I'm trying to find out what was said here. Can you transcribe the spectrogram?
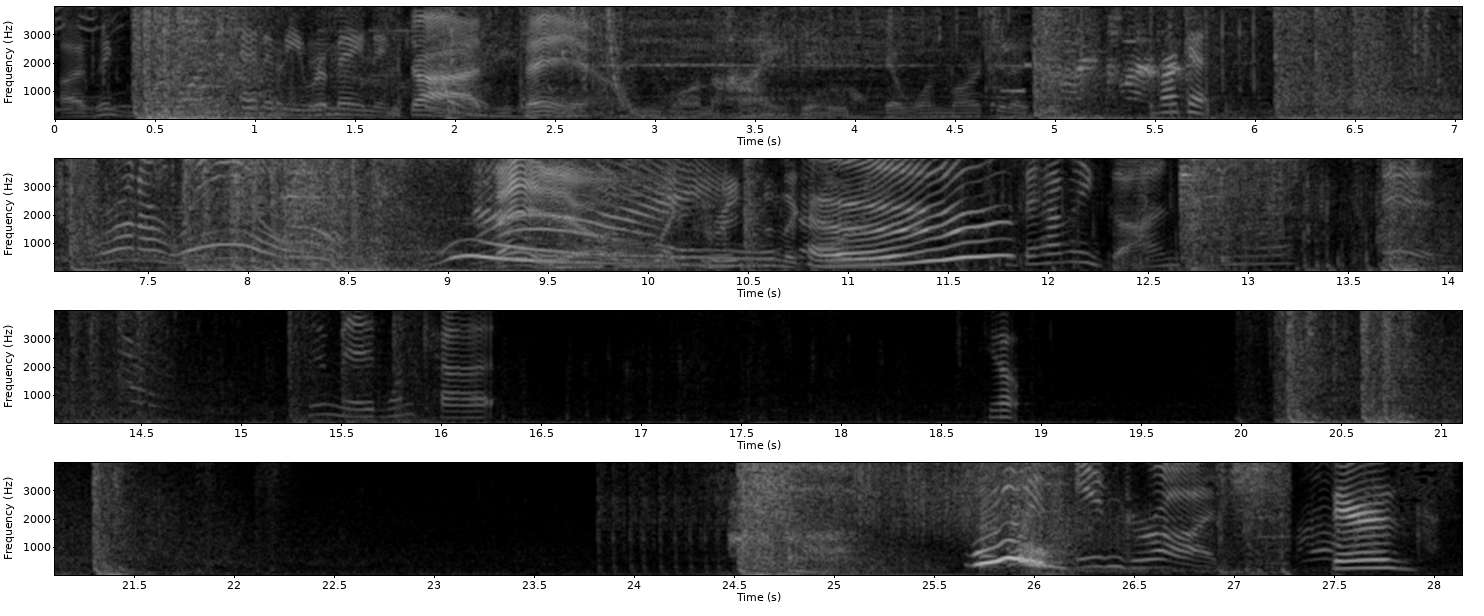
I think One enemy remaining. God damn. Everyone hiding. yeah, one market. I think. Mark it. We're on a roll. Damn. Like grins in the oh. corner. Oh. Do they have any guns? Mid. Two mid, one cat. Yep. Ooh! In garage. There's.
